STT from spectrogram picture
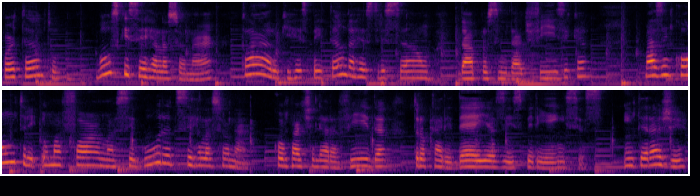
Portanto, Busque se relacionar, claro que respeitando a restrição da proximidade física, mas encontre uma forma segura de se relacionar, compartilhar a vida, trocar ideias e experiências, interagir.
